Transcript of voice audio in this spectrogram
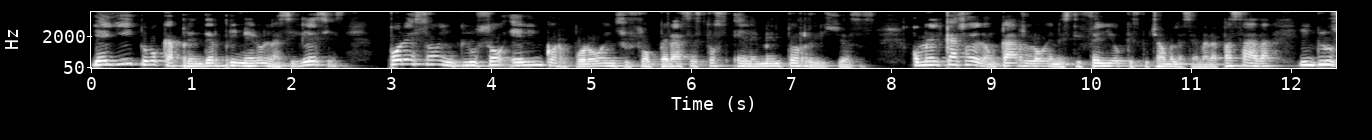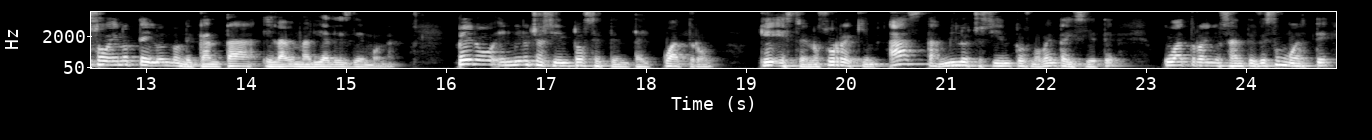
y allí tuvo que aprender primero en las iglesias. Por eso incluso él incorporó en sus óperas estos elementos religiosos, como en el caso de Don Carlo en Estifelio que escuchamos la semana pasada, incluso en Otelo en donde canta el Ave María desde Mona. Pero en 1874 que estrenó su Requiem hasta 1897, cuatro años antes de su muerte,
